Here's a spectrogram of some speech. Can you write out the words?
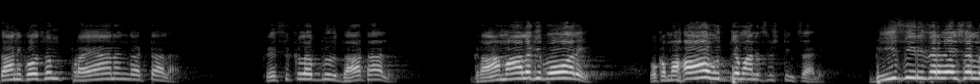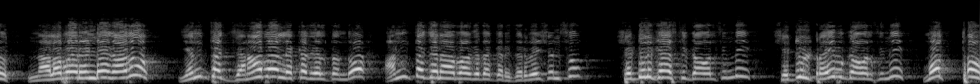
దానికోసం ప్రయాణం కట్టాల. ప్రెస్ క్లబ్లు దాటాలి. గ్రామాలకి పోవాలి. ఒక మహా ఉద్యమాన్ని సృష్టించాలి. బీసీ రిజర్వేషన్లు నలభై రెండే కాదు ఎంత జనాభా లెక్క తేలుతుందో అంత జనాభాకి దగ్గర రిజర్వేషన్స్ షెడ్యూల్ క్యాస్ట్కి కావాల్సింది షెడ్యూల్ ట్రైబ్కి కావాల్సింది మొత్తం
